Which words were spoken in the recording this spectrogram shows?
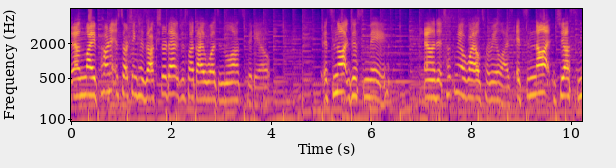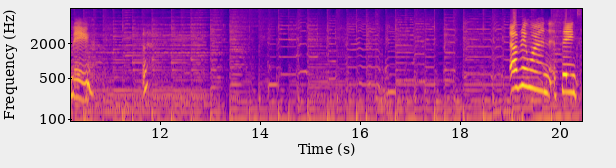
And my opponent is searching his extra deck just like I was in the last video. It's not just me. And it took me a while to realize it's not just me. everyone thinks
